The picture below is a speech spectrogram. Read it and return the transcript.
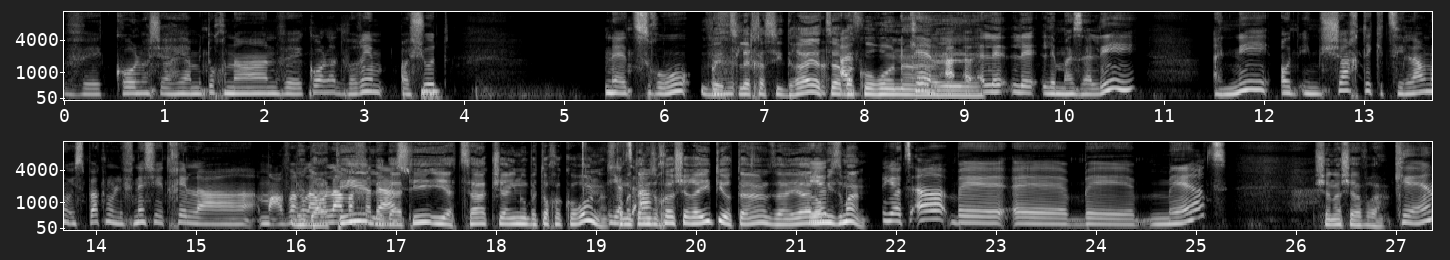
וכל מה שהיה מתוכנן וכל הדברים פשוט נעצרו. ואצלך הסדרה יצאה אז- בקורונה. כן, אה, למזלי, אני עוד המשכתי, כי צילמנו, הספקנו לפני שהתחיל המעבר לעולם לדעתי, החדש. לדעתי היא יצאה כשהיינו בתוך הקורונה. זאת אומרת, יצאה- אני זוכר שראיתי אותה, זה היה לא היא- מזמן, היא יצאה אה, במרץ, שנה שעברה. כן,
